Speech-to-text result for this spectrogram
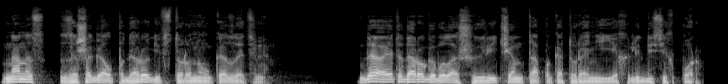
Нанос зашагал по дороге в сторону указателя. Да, эта дорога была шире, чем та, по которой они ехали до сих пор.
